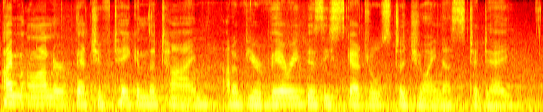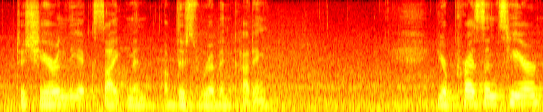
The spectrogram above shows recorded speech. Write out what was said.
I'm honored that you've taken the time out of your very busy schedules to join us today to share in the excitement of this ribbon cutting. Your presence here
